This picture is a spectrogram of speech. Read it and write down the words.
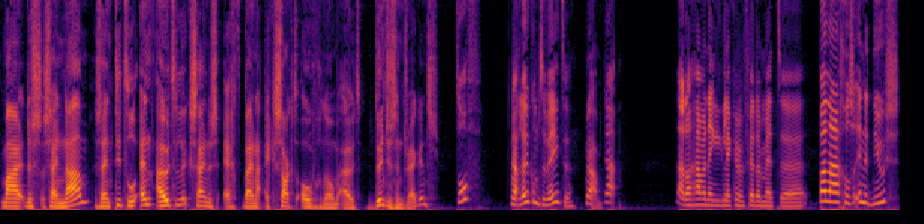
Maar dus zijn naam, zijn titel en uiterlijk zijn dus echt bijna exact overgenomen uit Dungeons and Dragons. Tof. Ja. Leuk om te weten. Ja, Nou, dan gaan we denk ik lekker verder met eh Balagos in het nieuws.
